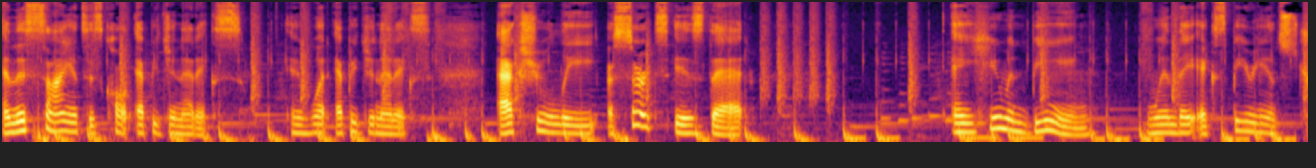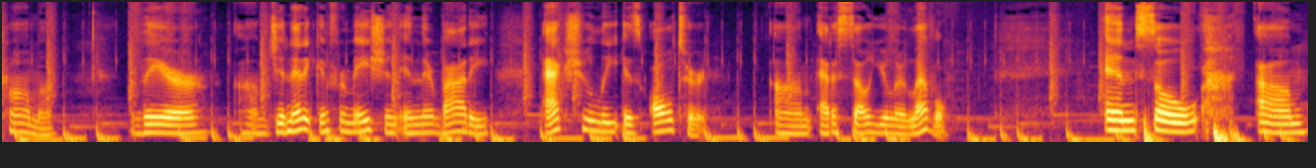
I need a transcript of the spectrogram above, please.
And this science is called epigenetics. And what epigenetics actually asserts is that a human being, when they experience trauma, their um, genetic information in their body actually is altered um, at a cellular level. And so, um,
